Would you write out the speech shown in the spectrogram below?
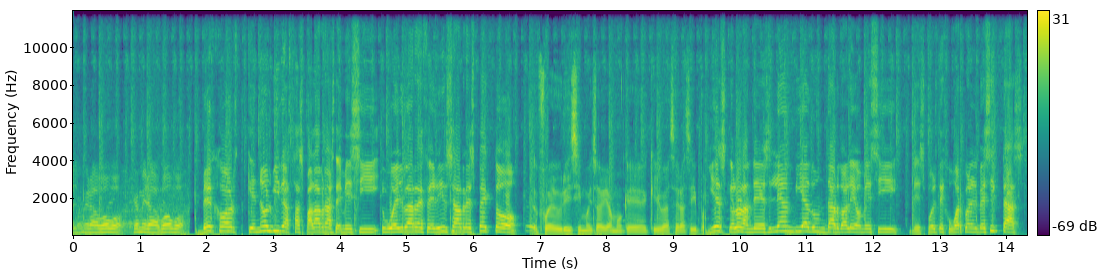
¿Qué mira bobo? ¿Qué mira bobo? Beckhorst, que no olvida estas palabras de Messi, vuelve a referirse al respecto. Fue durísimo y sabíamos que, que, iba a ser así. Y es que el holandés le ha enviado un dardo a Leo Messi después de jugar con el Besiktas.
